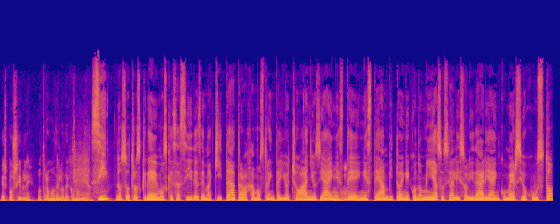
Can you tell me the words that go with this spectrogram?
¿Es posible otro modelo de economía? Sí, nosotros creemos que es así. Desde Maquita trabajamos 38 años ya en, uh -huh. este, en este ámbito, en economía social y solidaria, en comercio justo,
